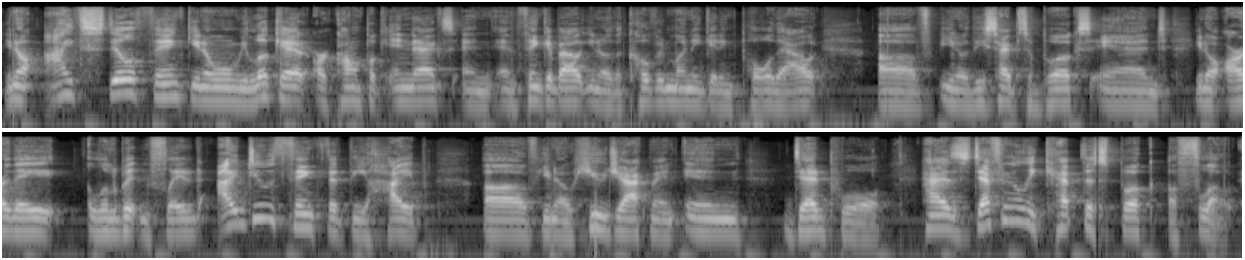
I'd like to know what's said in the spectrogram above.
you know, I still think, you know, when we look at our comic book index and, and think about, you know, the COVID money getting pulled out of, you know, these types of books and, you know, are they a little bit inflated? I do think that the hype of, you know, Hugh Jackman in Deadpool has definitely kept this book afloat.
